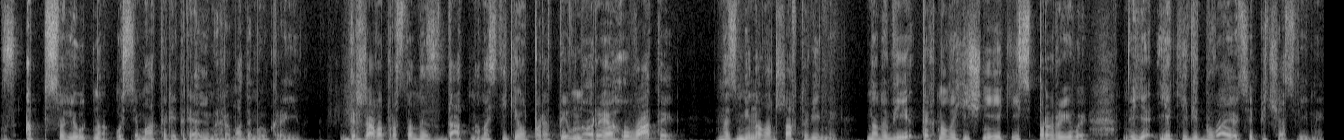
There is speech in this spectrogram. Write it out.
з абсолютно усіма територіальними громадами України. Держава просто не здатна настільки оперативно реагувати на зміну ландшафту війни, на нові технологічні якісь прориви, які відбуваються під час війни.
